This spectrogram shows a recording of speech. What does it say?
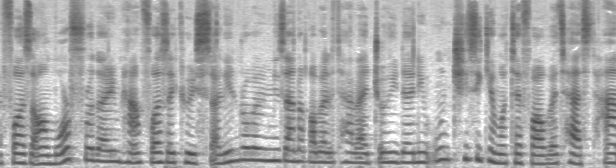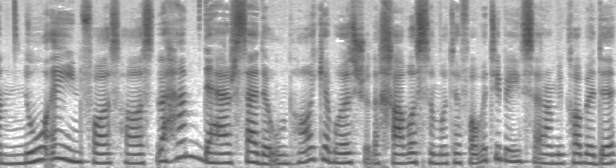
فاز آمورف رو داریم هم فاز کریستالین رو به میزان قابل توجهی داریم. اون چیزی که متفاوت هست هم نوع این فاز هاست و هم درصد اونها که باعث شده خواص متفاوتی به این سرامیکا بده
